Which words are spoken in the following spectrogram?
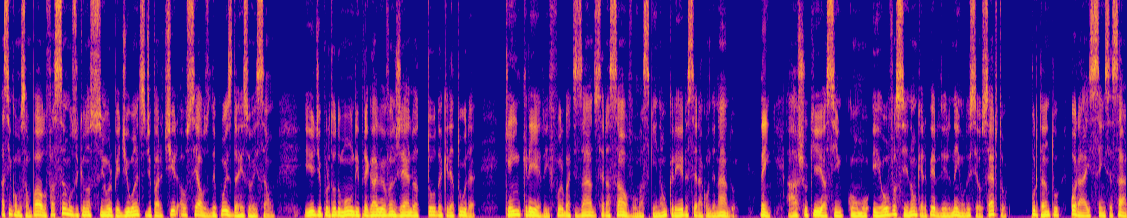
Assim como São Paulo, façamos o que o nosso Senhor pediu antes de partir aos céus depois da ressurreição. Ide por todo o mundo e pregai o Evangelho a toda criatura. Quem crer e for batizado será salvo, mas quem não crer será condenado. Bem, acho que assim como eu, você não quer perder nenhum dos seus, certo? Portanto, orai sem cessar.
